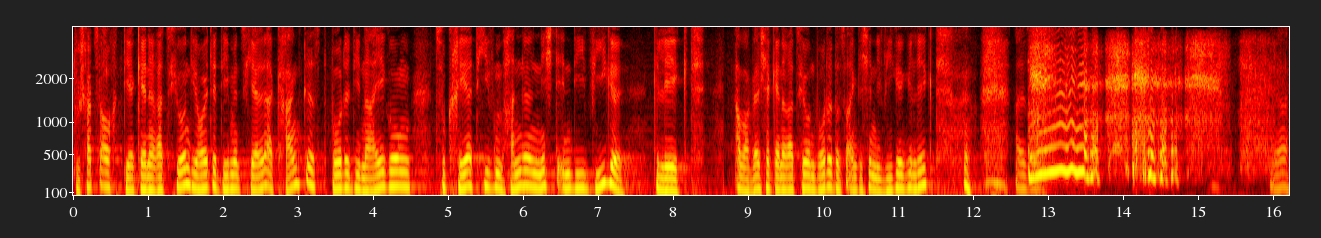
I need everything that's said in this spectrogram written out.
Du schreibst auch, der Generation, die heute dementiell erkrankt ist, wurde die Neigung zu kreativem Handeln nicht in die Wiege gelegt. Aber welcher Generation wurde das eigentlich in die Wiege gelegt? also. ja.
